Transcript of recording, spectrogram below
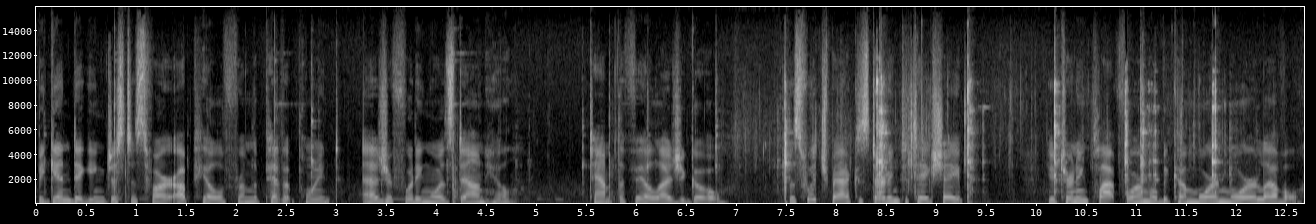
begin digging just as far uphill from the pivot point as your footing was downhill. Tamp the fill as you go. The switchback is starting to take shape. Your turning platform will become more and more level.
